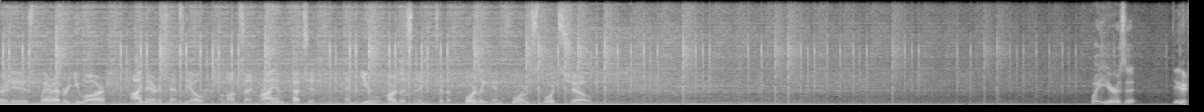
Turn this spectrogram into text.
Whenever it is, wherever you are, I'm Aaron Atencio alongside Ryan Cutchin, and you are listening to the Poorly Informed Sports Show. What year is it? Dude,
